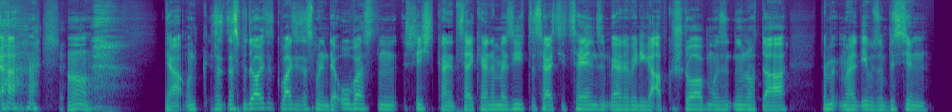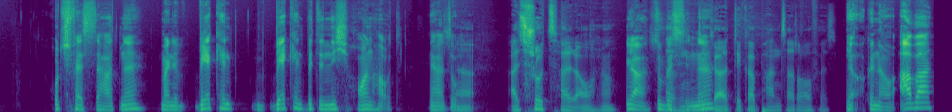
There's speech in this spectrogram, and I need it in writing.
Ja. Oh. Ja, und das, bedeutet quasi, dass man in der obersten Schicht keine Zellkerne mehr sieht. Das heißt, die Zellen sind mehr oder weniger abgestorben und sind nur noch da, damit man halt eben so ein bisschen Rutschfeste hat, ne? Ich meine, wer kennt, wer kennt bitte nicht Hornhaut? Ja, so. Ja. Als Schutz halt auch, ne? so ein Dass bisschen, ein ne? dicker, dicker Panzer drauf ist. Ja, genau. Aber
